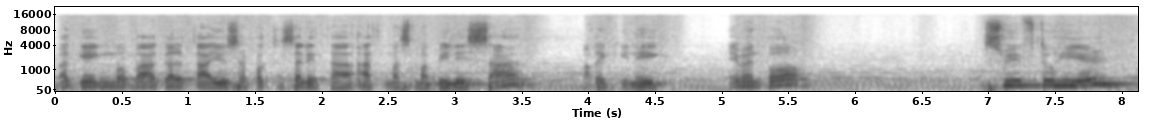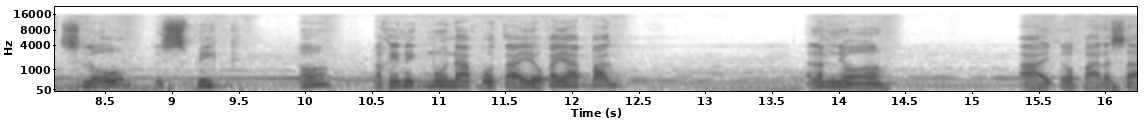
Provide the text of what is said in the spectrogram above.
maging mabagal tayo sa pagsasalita at mas mabilis sa pakikinig. Amen po? Swift to hear, slow to speak. No? Makinig muna po tayo. Kaya pag, alam nyo, uh, ito para sa,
